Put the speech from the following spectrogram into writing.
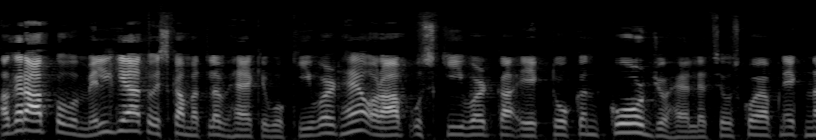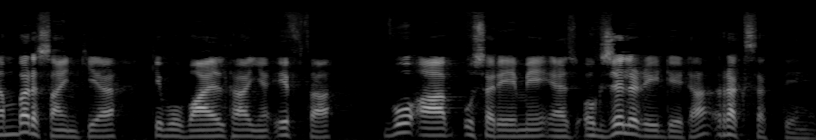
اگر آپ کو وہ مل گیا تو اس کا مطلب ہے کہ وہ کی ورڈ ہے اور آپ اس کی ورڈ کا ایک ٹوکن کوڈ جو ہے لیٹ سے اس کو آپ نے ایک نمبر اسائن کیا کہ وہ وائل تھا یا اف تھا، وہ آپ اس ارے میں ایز آگزلری ڈیٹا رکھ سکتے ہیں۔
